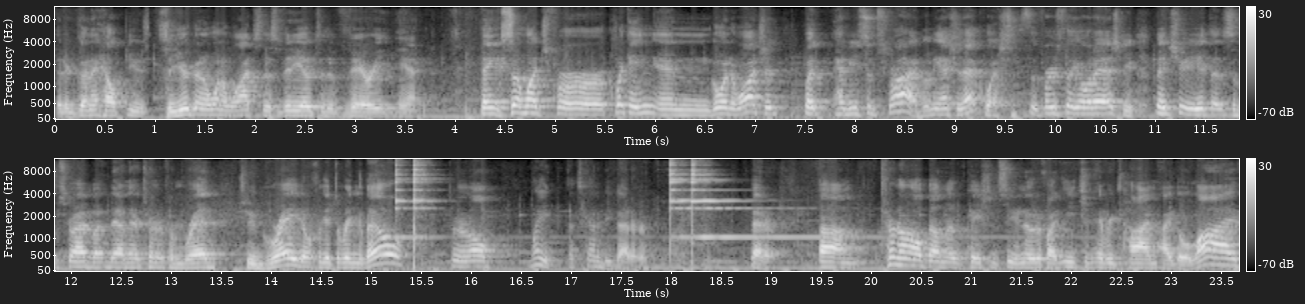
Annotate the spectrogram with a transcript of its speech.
that are going to help you. So you're going to want to watch this video to the very end thanks so much for clicking and going to watch it but have you subscribed? Let me ask you that question. It's the first thing I want to ask you. Make sure you hit that subscribe button down there turn it from red to gray. Don't forget to ring the bell. Turn it all wait that's got to be better. Better. Um, turn on all bell notifications so you're notified each and every time I go live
